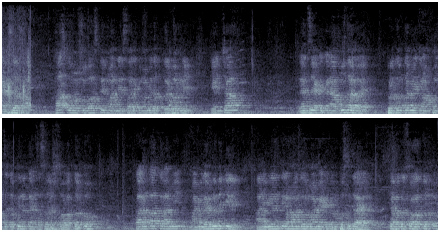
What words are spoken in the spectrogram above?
खास करून शुभहस्ते मान्य सारेकमामी दत्त भरणे यांच्या त्यांचं या ठिकाणी आगमन झालं आहे. प्रथमतः मी ग्रामपंचायत वतीनं त्यांचं सहर्ष स्वागत करतो. कारण का तर आम्ही मामीला विनंती केली आणि विनंतीला मान देऊन मामी या ठिकाणी उपस्थित राहिला त्याबद्दल स्वागत करतो.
